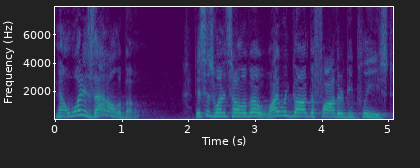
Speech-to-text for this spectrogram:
Now, what is that all about? This is what it's all about. Why would God the Father be pleased?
